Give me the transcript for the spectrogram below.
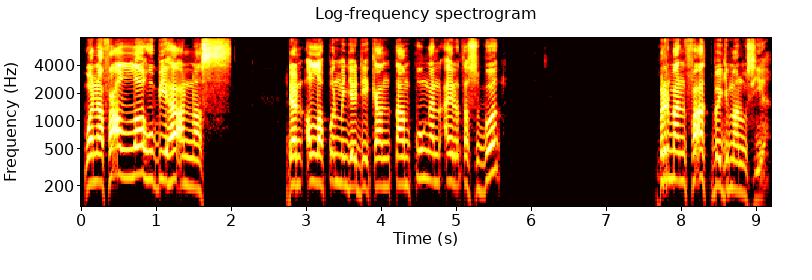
Wa nafa'allahu biha annas. Dan Allah pun menjadikan tampungan air tersebut bermanfaat bagi manusia.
